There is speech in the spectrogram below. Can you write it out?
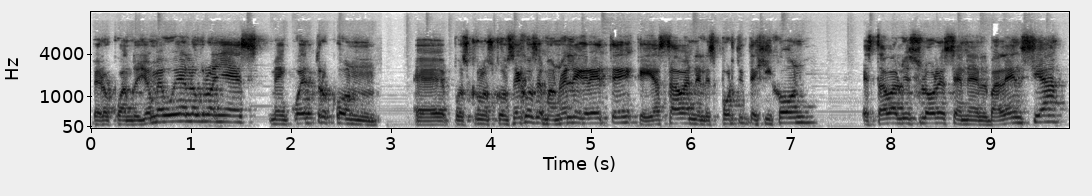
Pero cuando yo me voy a Logroñés, me encuentro con, eh, pues con los consejos de Manuel Legrete, que ya estaba en el Sporting de Gijón, estaba Luis Flores en el Valencia,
